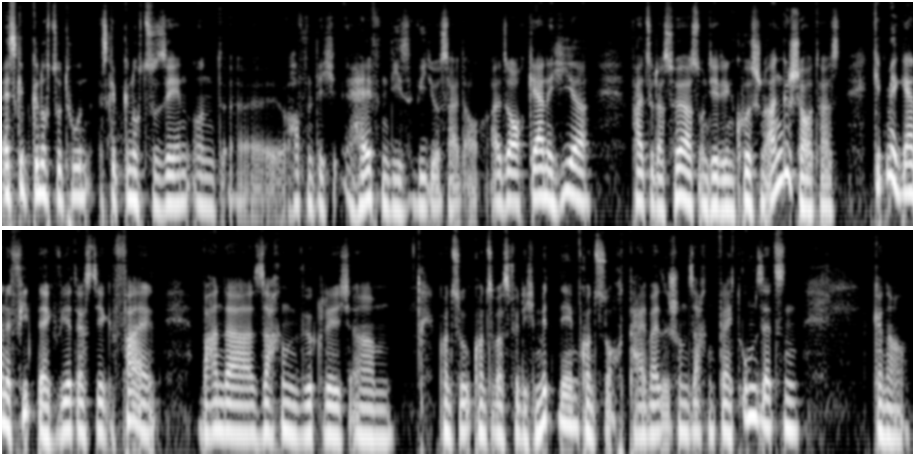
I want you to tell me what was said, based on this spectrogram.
Es gibt genug zu tun, es gibt genug zu sehen und äh, hoffentlich helfen diese Videos halt auch. Also auch gerne hier, falls du das hörst und dir den Kurs schon angeschaut hast, gib mir gerne Feedback, wie hat das dir gefallen? Waren da Sachen wirklich... Ähm, konntest du, konntest du was für dich mitnehmen, konntest du auch teilweise schon Sachen vielleicht umsetzen. Genau.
